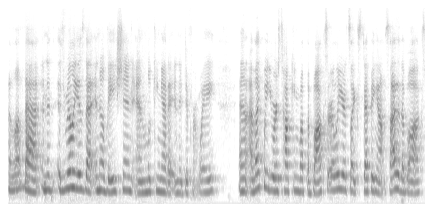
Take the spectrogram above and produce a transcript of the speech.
I love that. And it, it, really is that innovation and looking at it in a different way. And I like what you were talking about the box earlier. It's like stepping outside of the box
